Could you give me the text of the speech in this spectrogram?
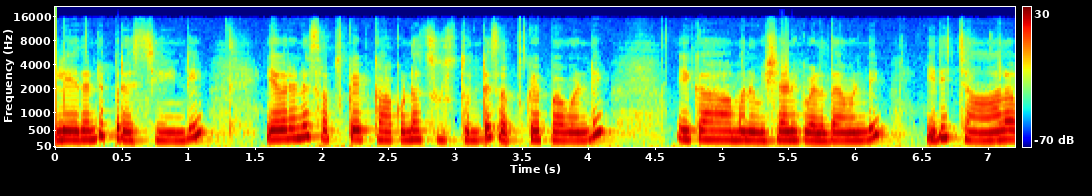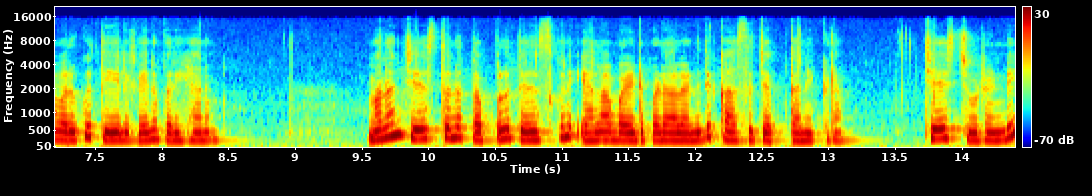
లేదంటే ప్రెస్ చేయండి. ఎవరైనా సబ్స్క్రైబ్ కాకుండా చూస్తుంటే సబ్స్క్రైబ్ అవ్వండి. ఇక మన విషయానికి వెళదామండి. ఇది చాలా వరకు తేలికైన పరిహారం. మనం చేస్తున్న తప్పులు తెలుసుకుని ఎలా బయటపడాలనేది కాస్త చెప్తాను ఇక్కడ. చేసి చూడండి.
